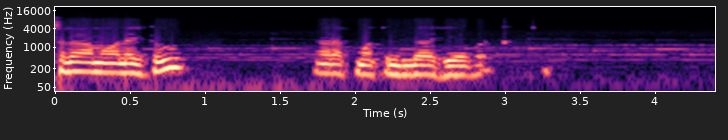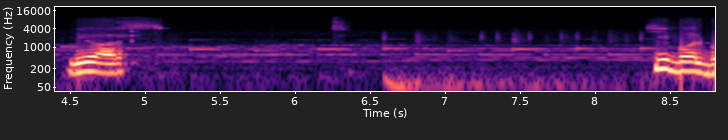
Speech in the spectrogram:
আসসালামু আলাইকুম রহমতুল্লাহ ভিউয়ার্স, কি বলব?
